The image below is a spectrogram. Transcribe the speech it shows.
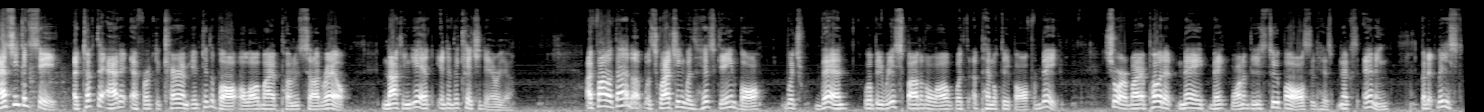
As you can see, I took the added effort to carom into the ball along my opponent's side rail, knocking it into the kitchen area. I followed that up with scratching with his game ball, which then will be respotted along with a penalty ball for me. Sure, my opponent may make one of these two balls in his next inning, but at least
